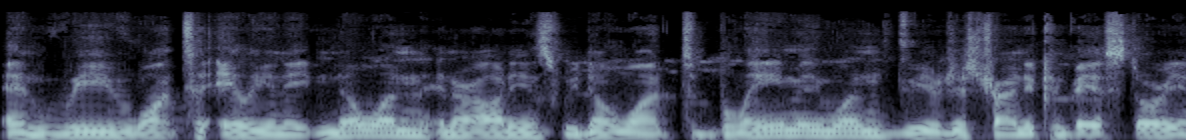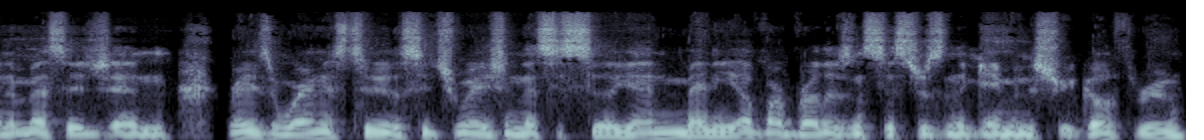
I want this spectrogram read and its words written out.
and we want to alienate no one in our audience. We don't want to blame anyone. We are just trying to convey a story and a message and raise awareness to the situation that Cecilia and many of our brothers and sisters in the game industry go through.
